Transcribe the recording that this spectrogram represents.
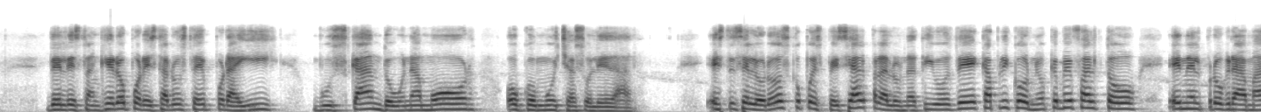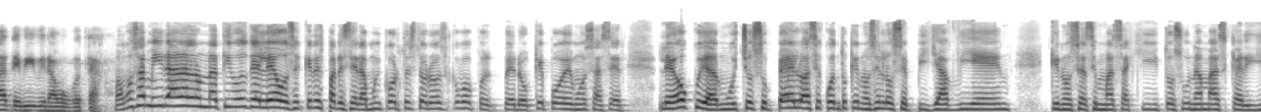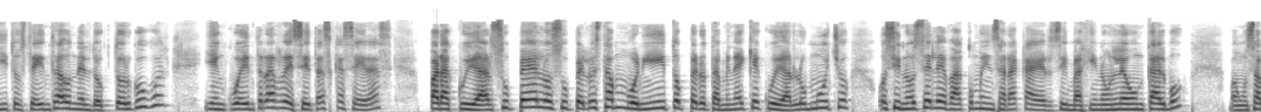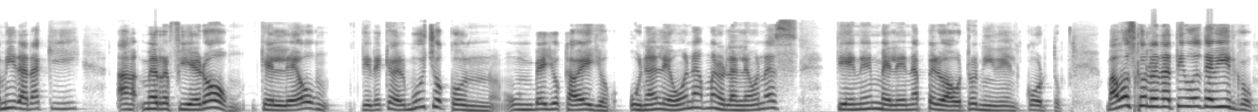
del extranjero por estar usted por ahí buscando un amor o con mucha soledad. Este es el horóscopo especial para los nativos de Capricornio que me faltó en el programa de Vivir a Bogotá. Vamos a mirar a los nativos de Leo. Sé que les parecerá muy corto este horóscopo, pues, pero ¿qué podemos hacer? Leo, cuidar mucho su pelo. ¿Hace cuánto que no se lo cepilla bien? Que no se hace masajitos, una mascarillita. Usted entra donde el doctor Google y encuentra recetas caseras para cuidar su pelo. Su pelo es tan bonito, pero también hay que cuidarlo mucho o si no se le va a comenzar a caer. ¿Se imagina un león calvo? Vamos a mirar aquí. Me refiero que el león tiene que ver mucho con un bello cabello. Una leona, bueno, las leonas tienen melena, pero a otro nivel corto. Vamos con los nativos de Virgo.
